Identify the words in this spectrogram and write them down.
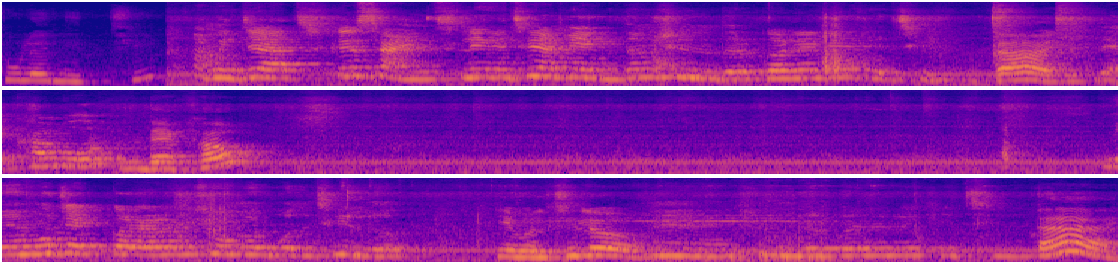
তুলে নিচ্ছি। আমি যে আজকে সায়েন্স লিখেছি আমি একদম সুন্দর করে লিখেছি। তাই? দেখাবো। দেখাও। মেমো চেক করার সময় বলছিল। কি বলছিল? হ্যাঁ সুন্দর করে লিখেছি তাই?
